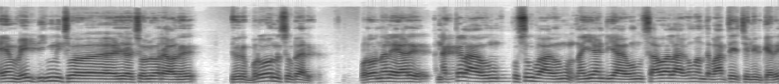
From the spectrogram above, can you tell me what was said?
ஐ ஆம் வெயிட்டிங்னு சொ சொல்லுவார் அவர். இவர் ப்ரோன்னு சொல்கிறாரு ப்ரோனால யார்? நக்கலாகவும் குசும்பாகவும் நையாண்டியாகவும் சவாலாகவும் அந்த வார்த்தையை சொல்லியிருக்காரு.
